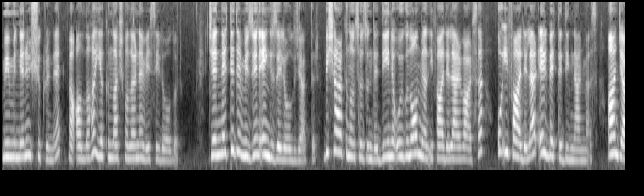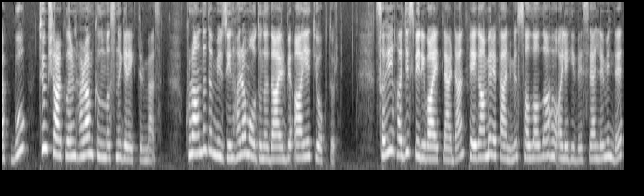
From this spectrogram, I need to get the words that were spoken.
müminlerin şükrüne ve Allah'a yakınlaşmalarına vesile olur. Cennette de müziğin en güzeli olacaktır. Bir şarkının sözünde dine uygun olmayan ifadeler varsa o ifadeler elbette dinlenmez. Ancak bu tüm şarkıların haram kılınmasını gerektirmez. Kur'an'da da müziğin haram olduğuna dair bir ayet yoktur. Sahih hadis ve rivayetlerden Peygamber Efendimiz sallallahu aleyhi ve sellemin de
